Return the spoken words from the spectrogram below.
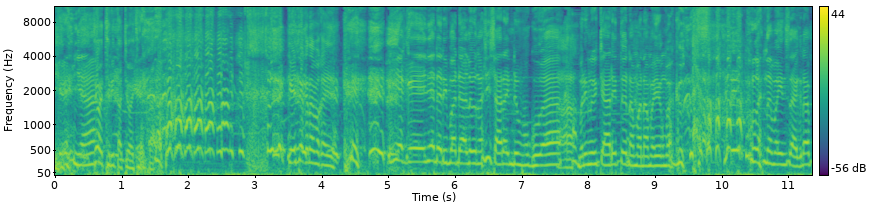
Iya. Kayaknya. Coba cerita, coba cerita. kayaknya kenapa kayaknya? iya kayaknya daripada lu ngasih saran hidup gua Ah. Mending lu cari tuh nama-nama yang bagus Buat nama Instagram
